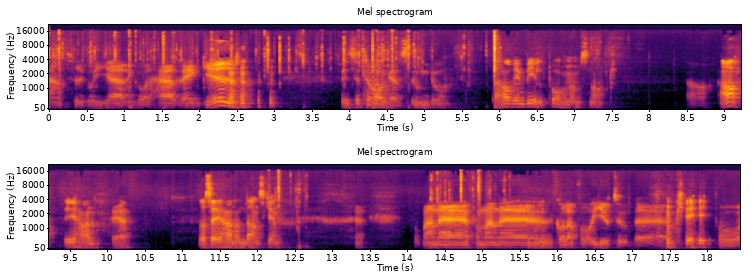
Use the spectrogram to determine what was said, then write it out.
Ernst-Hugo Järegård. Herregud! Dagens ungdom. Där har vi en bild på honom snart. Ja, Ja, det är han. det. Vad säger han om dansken? Får man, eh, får man eh, kolla på Youtube eh, Okej. på,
